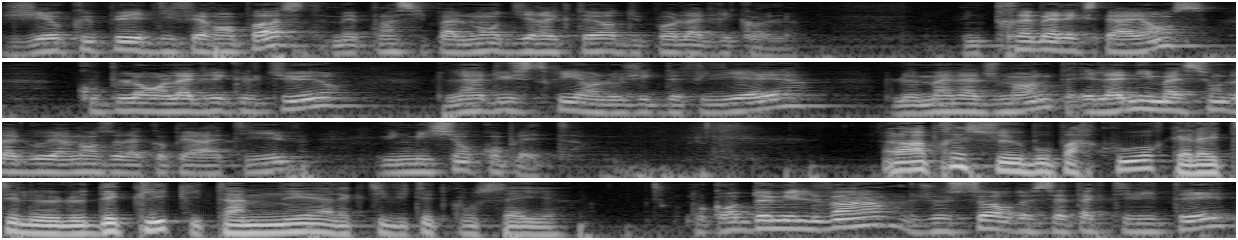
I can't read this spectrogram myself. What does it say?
J'ai occupé différents postes, mais principalement directeur du pôle agricole. Une très belle expérience couplant l'agriculture, l'industrie en logique de filière, le management et l'animation de la gouvernance de la coopérative, une mission complète. Alors après ce beau parcours, quel a été le, déclic qui t'a amené à l'activité de conseil? Donc en 2020, je sors de cette activité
